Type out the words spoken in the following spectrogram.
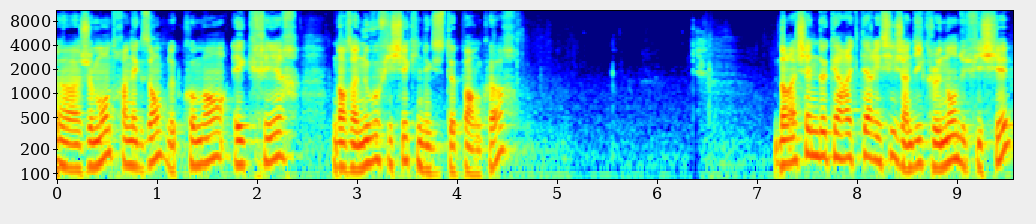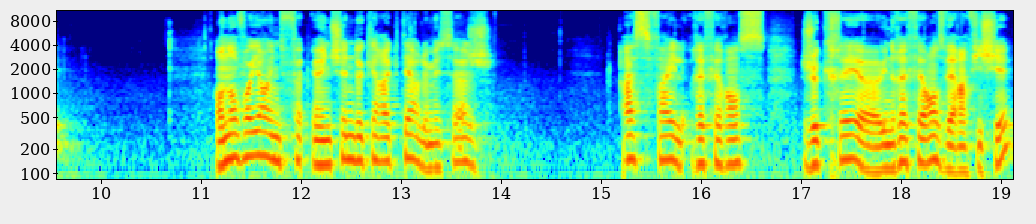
euh, je montre un exemple de comment écrire dans un nouveau fichier qui n'existe pas encore. Dans la chaîne de caractères, ici, j'indique le nom du fichier. En envoyant une, une chaîne de caractères, le message asFile référence, je crée euh, une référence vers un fichier.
